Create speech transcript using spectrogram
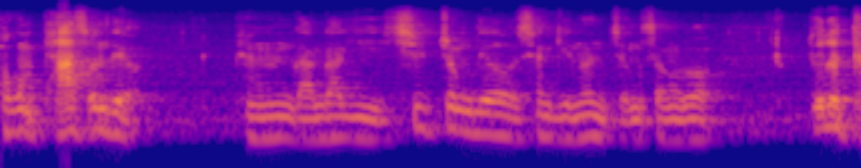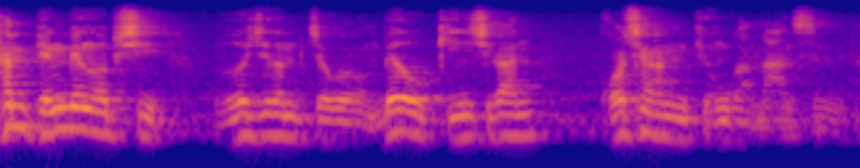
혹은 파손되어 평형 감각이 실종되어 생기는 증상으로 뚜렷한 병명 없이 어지럼증으로 매우 긴 시간 고생하는 경우가 많습니다.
